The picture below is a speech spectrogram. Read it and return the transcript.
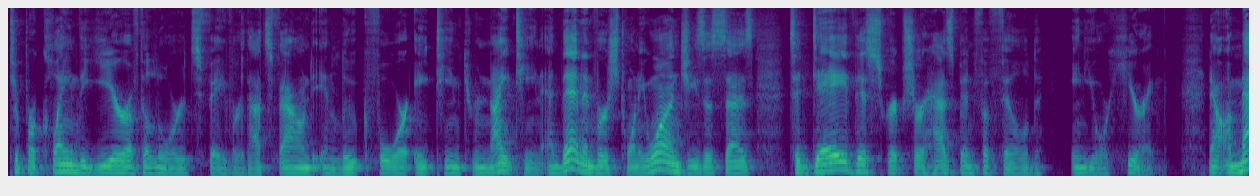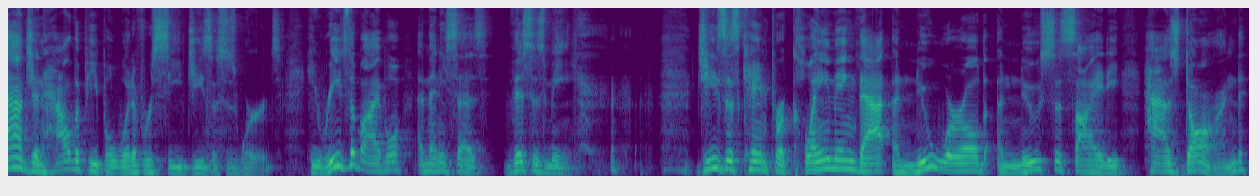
to proclaim the year of the Lord's favor. That's found in Luke 4 18 through 19. And then in verse 21, Jesus says, Today this scripture has been fulfilled in your hearing. Now imagine how the people would have received Jesus' words. He reads the Bible and then he says, This is me. Jesus came proclaiming that a new world, a new society has dawned.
